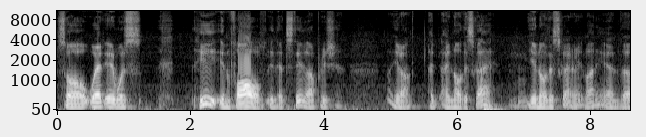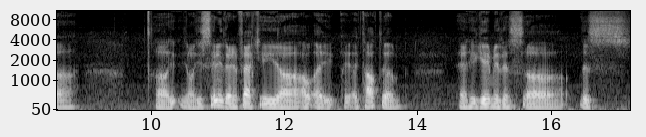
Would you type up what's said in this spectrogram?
So when it was he involved in that sting operation, you know, I, I know this guy. You know this guy, right, Lonnie? And uh, uh, you know, he's sitting there. In fact, he uh, I, I I talked to him, and he gave me this uh, this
